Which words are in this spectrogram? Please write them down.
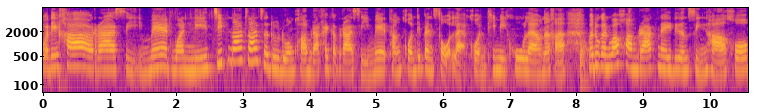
สวัสดีค่ะ ราศีเมษวันนี้จิ๊บน่าจะจะดูดวงความรักให้กับราศีเมษทั้งคนที่เป็นโสดและคนที่มีคู่แล้วนะคะ มาดูกันว่าความรักในเดือนสิงหาคม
